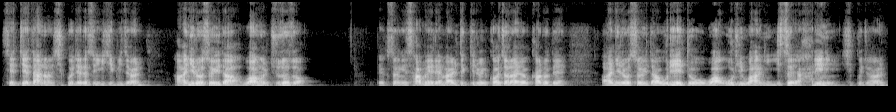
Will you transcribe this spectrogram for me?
셋째 단원 19절에서 22절 아니로소이다 왕을 주소서 백성이 사무엘의 말 듣기를 거절하여 가로되 아니로소이다 우리에도 와 우리 왕이 있어야 하리니 19절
